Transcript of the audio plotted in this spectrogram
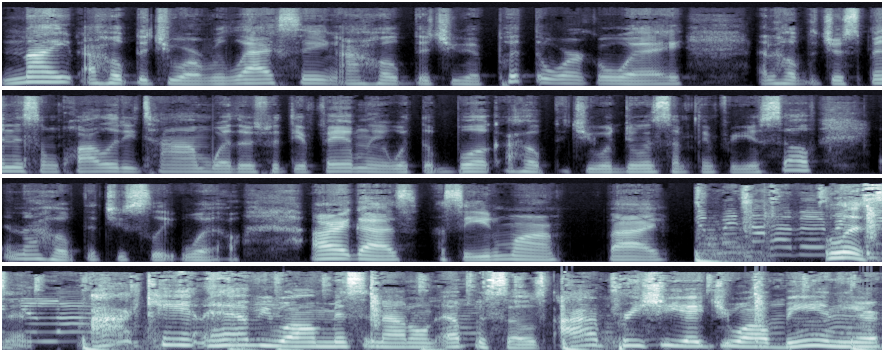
night, I hope that you are relaxing. I hope that you have put the work away, and I hope that you're spending some quality time, whether it's with your family or with the book. I hope that you are doing something for yourself, and I hope that you sleep well. All right, guys, I'll see you tomorrow. Bye. Listen, I can't have you all missing out on episodes. I appreciate you all being here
